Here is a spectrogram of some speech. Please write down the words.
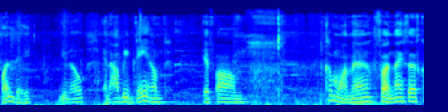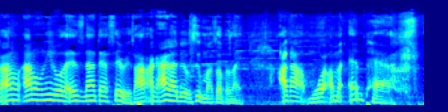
One day, you know, and I'll be damned if um. Come on, man. For a nice ass car, I don't. I don't need all that. It's not that serious. I, I, I gotta be able to see myself at night. I got more. I'm an empath.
